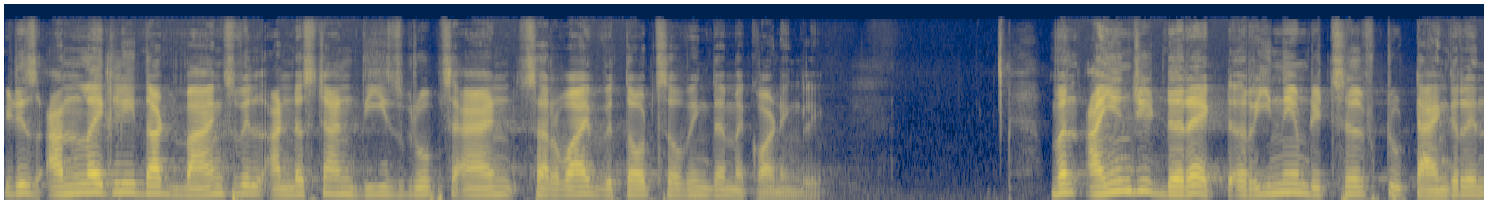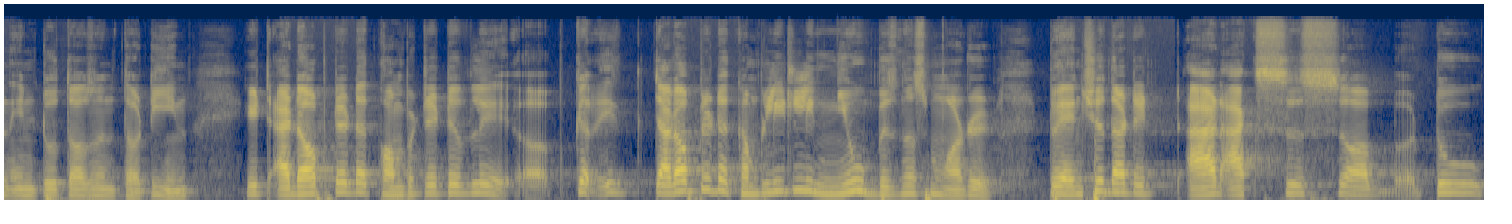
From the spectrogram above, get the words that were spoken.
it is unlikely that banks will understand these groups and survive without serving them accordingly. When ING Direct renamed itself to Tangerine in 2013, it adopted a competitively uh, it adopted a completely new business model to ensure that it had access uh, to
